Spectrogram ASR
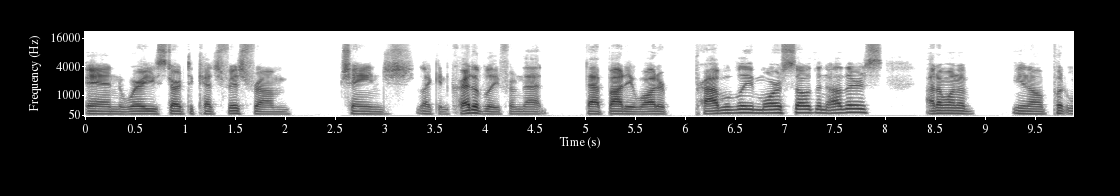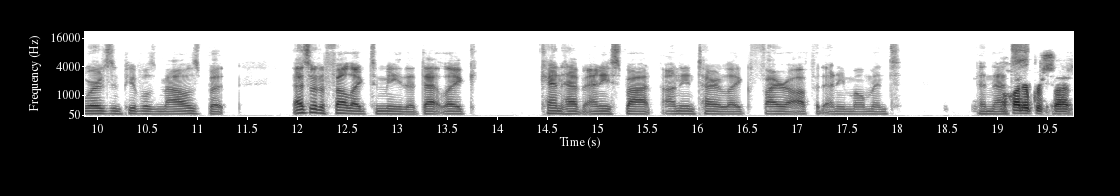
and where you start to catch fish from change like incredibly from that that body of water probably more so than others. I don't want to, you know, put words in people's mouths, but that's what it felt like to me that that lake can have any spot on the entire lake fire off at any moment. And that's 100%.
